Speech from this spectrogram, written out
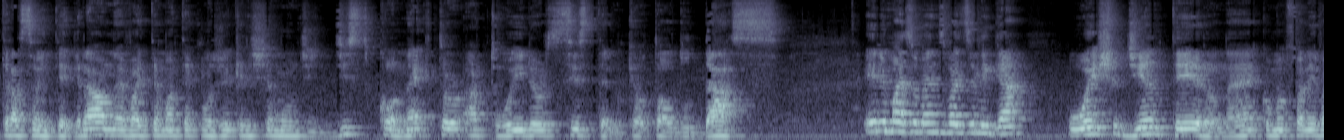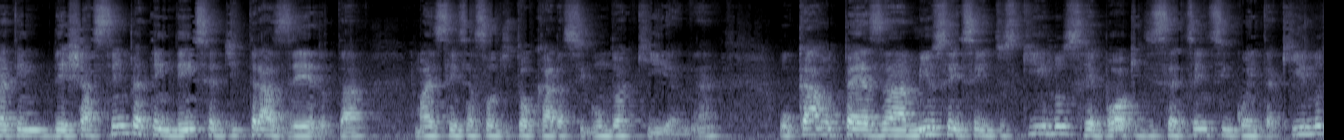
tração integral, né, vai ter uma tecnologia que eles chamam de Disconnector Actuator System, que é o tal do DAS. Ele mais ou menos vai desligar o eixo dianteiro, né? Como eu falei, vai ter, deixar sempre a tendência de traseiro, tá? Mais sensação de tocada segundo a Kia, né? O carro pesa 1.600 kg, reboque de 750 kg.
